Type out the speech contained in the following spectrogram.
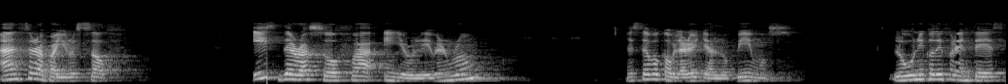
Answer about yourself. Is there a sofa in your living room? Este vocabulario ya lo vimos. Lo único diferente es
